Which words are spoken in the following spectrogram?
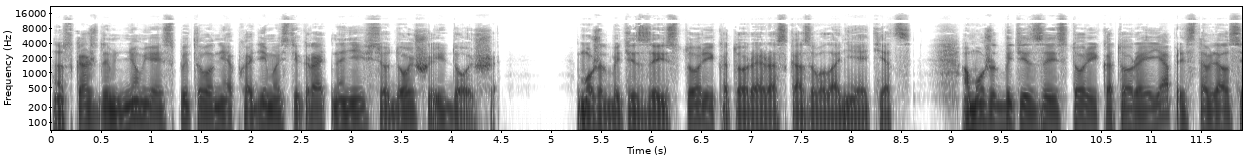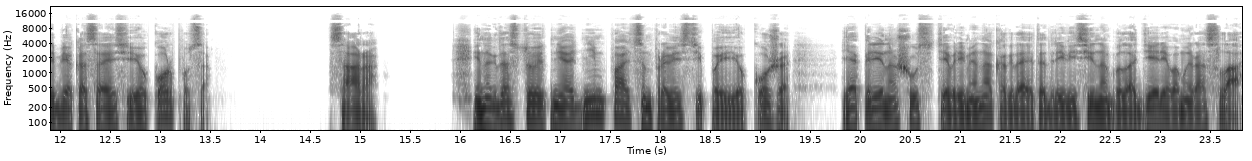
но с каждым днем я испытывал необходимость играть на ней все дольше и дольше. Может быть, из-за истории, которые рассказывал о ней отец, а может быть, из-за истории, которые я представлял себе, касаясь ее корпуса. Сара. Иногда стоит не одним пальцем провести по ее коже, я переношусь в те времена, когда эта древесина была деревом и росла,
